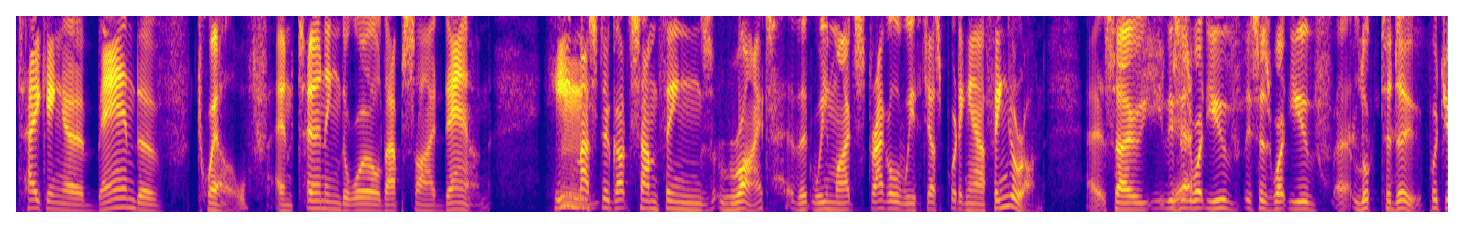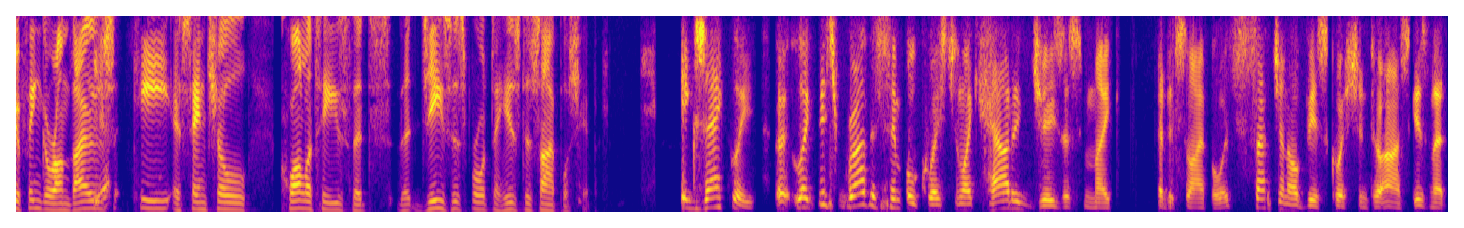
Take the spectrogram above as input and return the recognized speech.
taking a band of 12 and turning the world upside down, he mm. must have got some things right that we might struggle with just putting our finger on. Uh, so this yeah. is what you've this is what you've uh, looked to do. Put your finger on those yeah. key essential qualities that that Jesus brought to his discipleship. Exactly. Uh, like this rather simple question, like how did Jesus make a disciple? It's such an obvious question to ask, isn't it?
